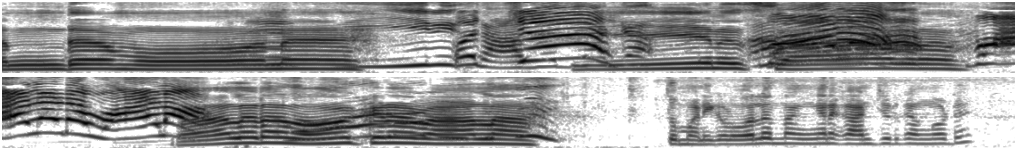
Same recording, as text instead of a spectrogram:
എന്റെ മോനെ. ഈന് സാധനം. വാളടാ നോക്കണേ വാള. പത്ത് മണിക്കൂർ ഓലൊന്ന് അങ്ങനെ കാണിച്ചു കൊടുക്കാം അങ്ങോട്ട്.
